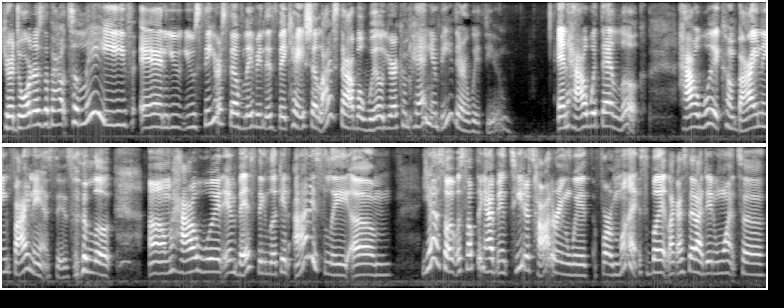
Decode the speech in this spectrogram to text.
Your daughter's about to leave and you you see yourself living this vacation lifestyle, but will your companion be there with you? And how would that look? How would combining finances look? Um, how would investing look? And honestly, um, yeah, so it was something I've been teeter tottering with for months. But like I said, I didn't want to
